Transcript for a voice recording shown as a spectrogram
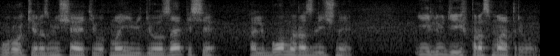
уроки размещаете, вот мои видеозаписи, альбомы различные, и люди их просматривают.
